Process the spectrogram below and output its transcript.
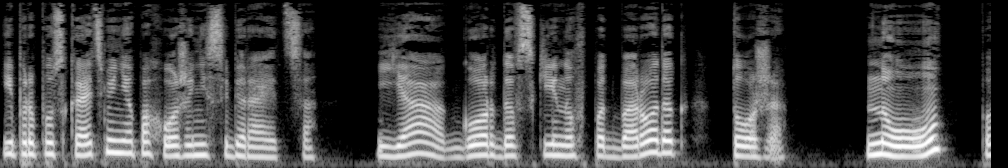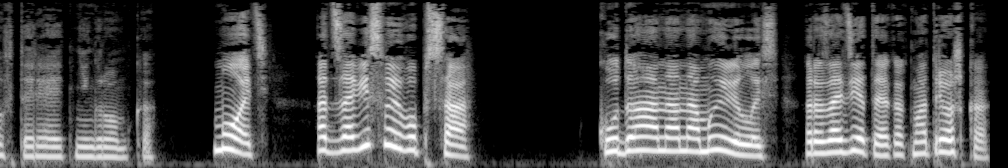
и пропускать меня, похоже, не собирается. Я, гордо вскинув подбородок, тоже. «Ну?» — повторяет негромко. «Моть, отзови своего пса!» «Куда она намылилась, разодетая, как матрешка?»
